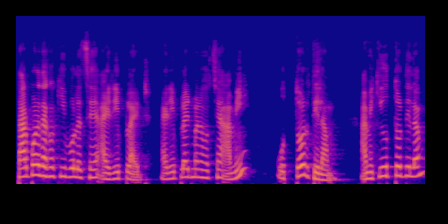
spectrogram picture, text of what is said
তারপরে দেখো কি বলেছে? আই রিপ্লাইড আই রিপ্লাইড মানে হচ্ছে আমি উত্তর দিলাম। আমি কি উত্তর দিলাম?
